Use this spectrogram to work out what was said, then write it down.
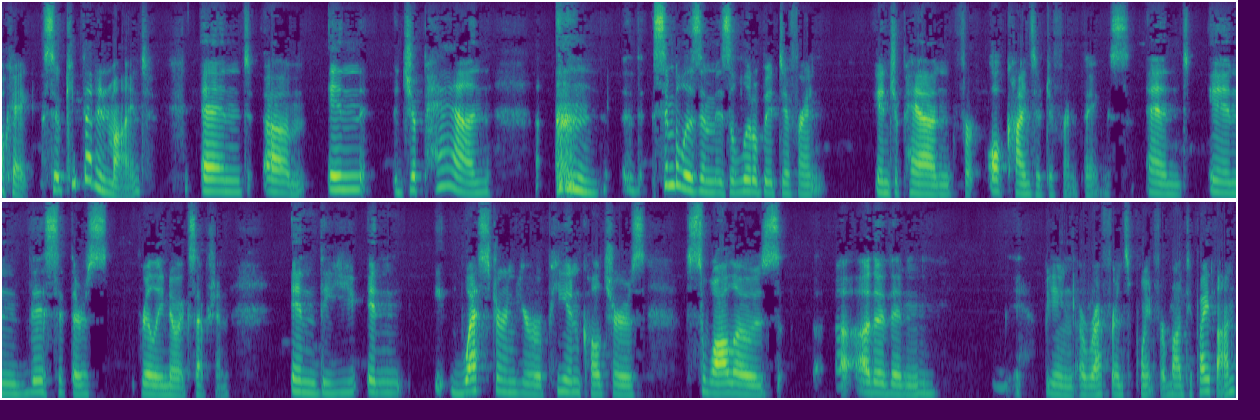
Okay, so keep that in mind. And um, in Japan, symbolism is a little bit different in Japan for all kinds of different things. And in this, there's really no exception. In the in Western European cultures, swallows, uh, other than being a reference point for Monty Python,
